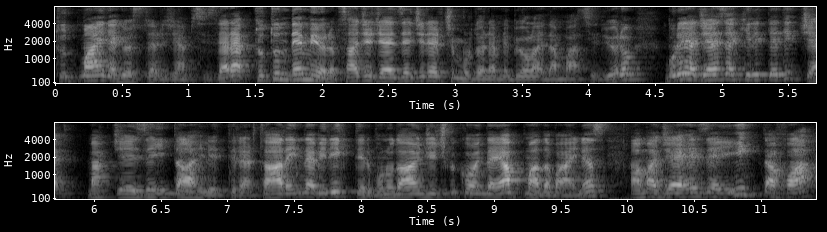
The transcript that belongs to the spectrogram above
tutmayı da göstereceğim sizlere. Tutun demiyorum. Sadece CZ'ciler için burada önemli bir olaydan bahsediyorum. Buraya CZ kilitledikçe bak CZ'yi dahil ettiler. Tarihinde bir ilktir. Bunu daha önce hiçbir coin'de yapmadı Binance. Ama CHZ'yi ilk defa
